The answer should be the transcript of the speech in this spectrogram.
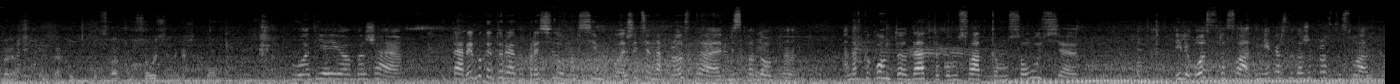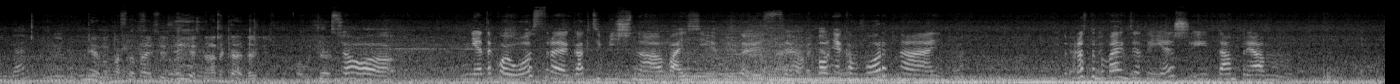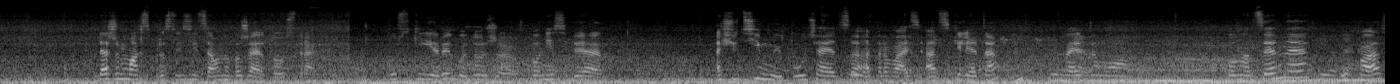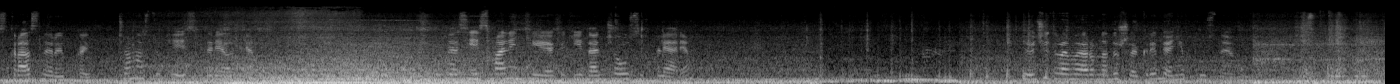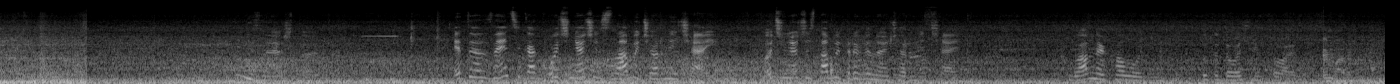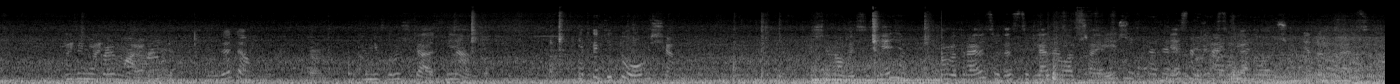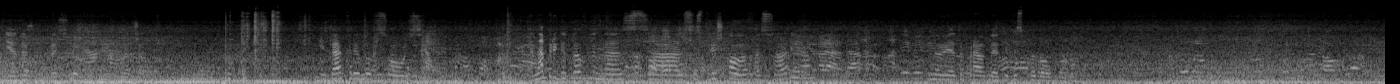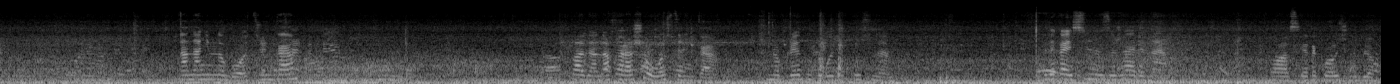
Говорят, в каком-то сладком соусе, конечно, бомба. Вот я ее обожаю. Та рыба, которую я попросила Максима положить, она просто бесподобна. Она в каком-то, да, в таком сладком соусе. Или остро-сладком. Мне кажется, даже просто сладком, да? Не, ну острота везде есть, но она такая, да, получается. Все не такое острое, как типично в Азии. То есть э, вполне комфортно. Просто бывает, где ты ешь, и там прям даже Макс прослезится, он обожает острое. Куски рыбы тоже вполне себе ощутимые получается оторвать от скелета. Поэтому полноценная уха с красной рыбкой. Что у нас тут есть в тарелке? У нас есть маленькие какие-то анчоусы в кляре. И учитывая мое равнодушие к рыбе, они вкусные. Не знаю, что это. Это, знаете, как очень-очень слабый черный чай. Очень-очень слабый травяной черный чай. Главное холодный. Тут это очень стоит. Это не кальмары. Вот это? Не хрустят, нет. Это какие-то овощи. Еще новые соседи. Мне нравится вот эта стеклянная лапша, видишь? Стеклянную лапшу. Мне тоже нравится. Я тоже попросила. Тоже. Итак, рыба в соусе. Она приготовлена с, со стрижковой фасолью. Ну, это правда, это бесподобно. Она немного остренькая. Ладно, она хорошо остренькая, но при этом очень вкусная. И такая сильно зажаренная. Класс, я такое очень люблю.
